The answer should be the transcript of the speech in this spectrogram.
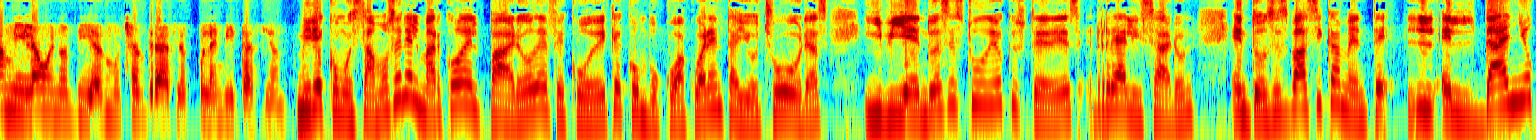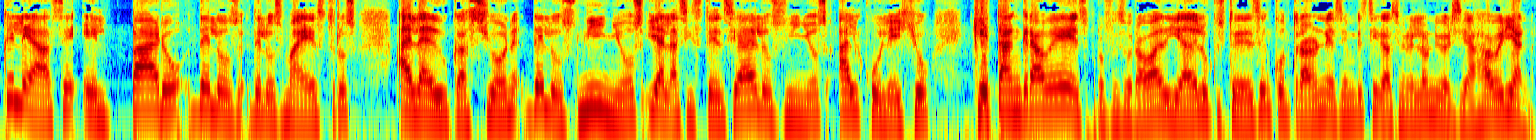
Camila, buenos días, muchas gracias por la invitación. Mire, como estamos en el marco del paro de FECODE que convocó a 48 horas y viendo ese estudio que ustedes realizaron, entonces básicamente el daño que le hace el paro de los, de los maestros a la educación de los niños y a la asistencia de los niños al colegio, ¿qué tan grave es, profesora Abadía, de lo que ustedes encontraron en esa investigación en la Universidad Javeriana?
